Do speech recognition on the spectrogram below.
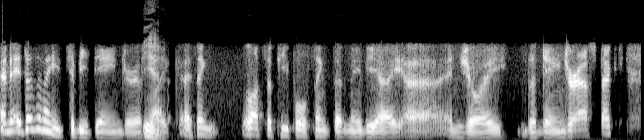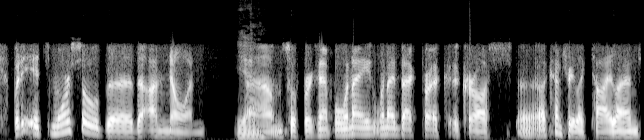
and it doesn't need to be dangerous. Yeah. Like I think lots of people think that maybe I uh, enjoy the danger aspect, but it's more so the the unknown. Yeah. Um, so, for example, when I when I backpack across uh, a country like Thailand,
